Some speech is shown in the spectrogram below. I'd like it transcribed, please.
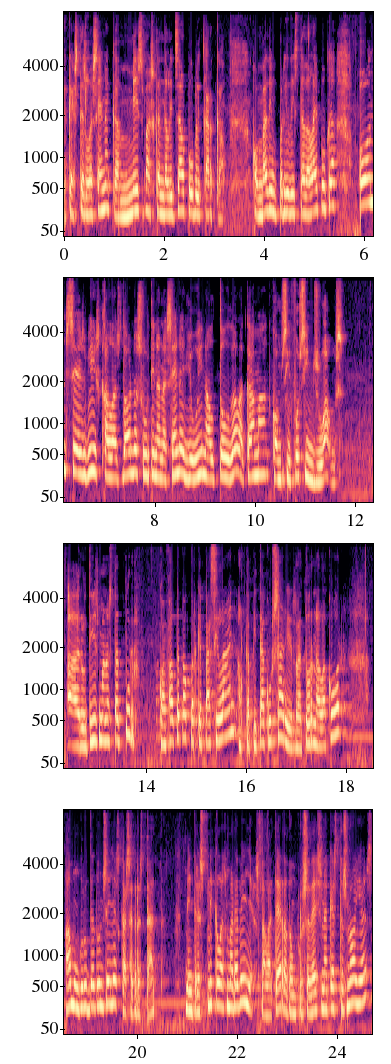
aquesta és l'escena que més va escandalitzar el públic carca. Com va dir un periodista de l'època, on s'és vist que les dones surtin en escena lluint el tou de la cama com si fossin zuaus. Erotisme en estat pur. Quan falta poc perquè passi l'any, el capità Corsari retorna a la cort amb un grup de donzelles que ha segrestat. Mentre explica les meravelles de la terra d'on procedeixen aquestes noies,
